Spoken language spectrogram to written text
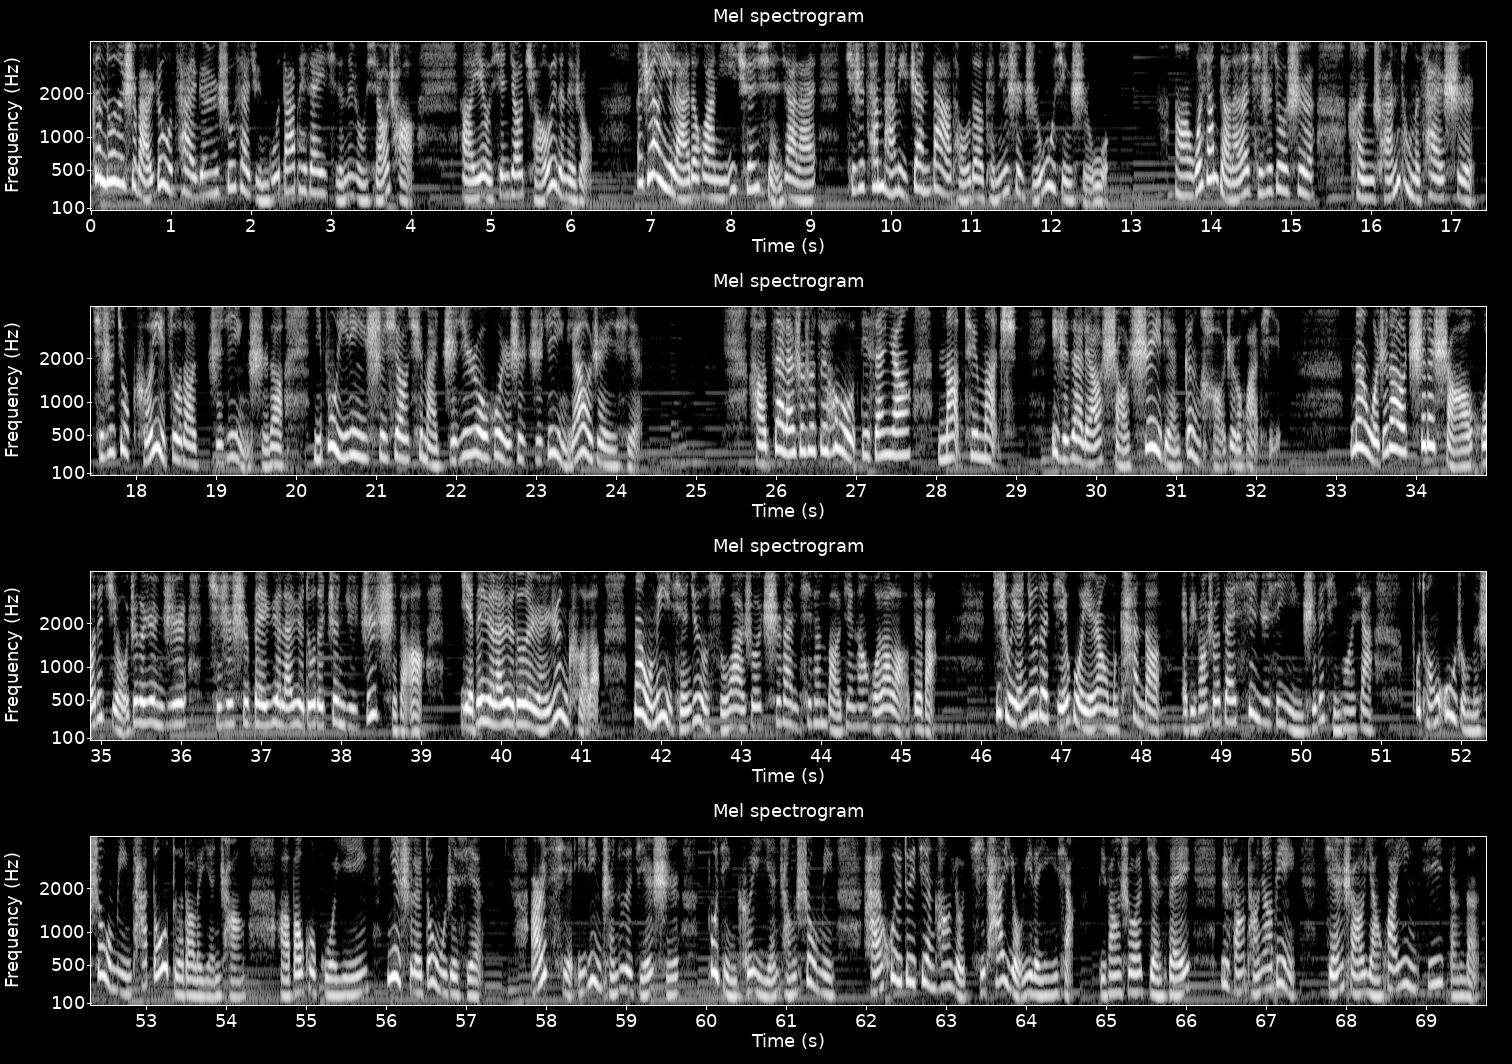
更多的是把肉菜跟蔬菜菌菇搭配在一起的那种小炒，啊，也有鲜椒调味的那种。那这样一来的话，你一圈选下来，其实餐盘里占大头的肯定是植物性食物。嗯，我想表达的其实就是很传统的菜式，其实就可以做到直击饮食的。你不一定是需要去买直击肉或者是直击饮料这一些。好，再来说说最后第三章，Not too much，一直在聊少吃一点更好这个话题。那我知道吃的少活得久这个认知其实是被越来越多的证据支持的啊。也被越来越多的人认可了。那我们以前就有俗话说“吃饭七分饱，健康活到老”，对吧？基础研究的结果也让我们看到，哎，比方说在限制性饮食的情况下，不同物种的寿命它都得到了延长啊，包括果蝇、啮齿类动物这些。而且一定程度的节食不仅可以延长寿命，还会对健康有其他有益的影响。比方说减肥、预防糖尿病、减少氧化应激等等。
